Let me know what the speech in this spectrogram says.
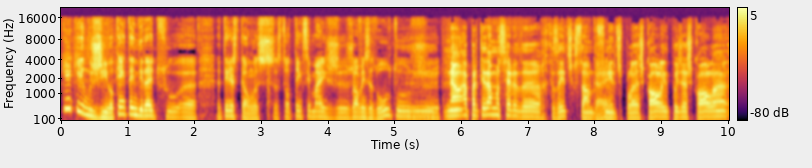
Quem é que é elegível? Quem é que tem direito a, a ter este cão? Só tem que ser mais eh, jovens adultos? Hum, não, a partir de há uma série de requisitos que estão okay. definidos pela escola e depois a escola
